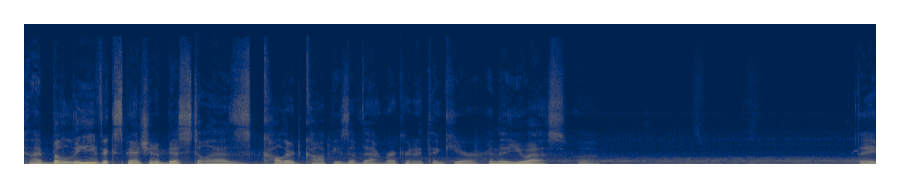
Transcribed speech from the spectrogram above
And I believe Expansion Abyss still has colored copies of that record, I think, here in the US. Uh, they,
